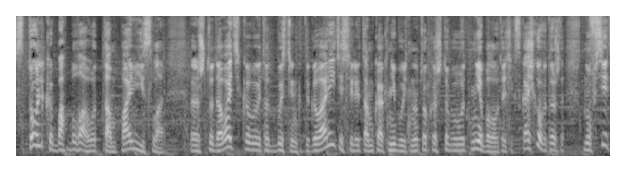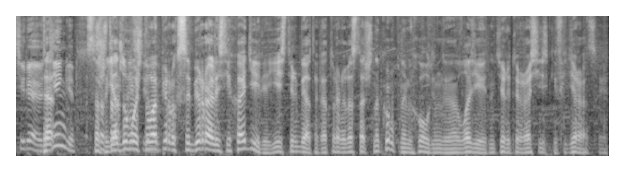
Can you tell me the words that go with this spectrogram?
столько бабла вот там повисло, э, что давайте-ка вы тут быстренько договоритесь или там как-нибудь, но только чтобы вот не было вот этих скачков, потому что, ну, все теряют Да, деньги. Саша, я думаю, что, силой. во-первых, собирались и ходили. Есть ребята, которые достаточно крупными холдингами владеют на территории Российской Федерации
